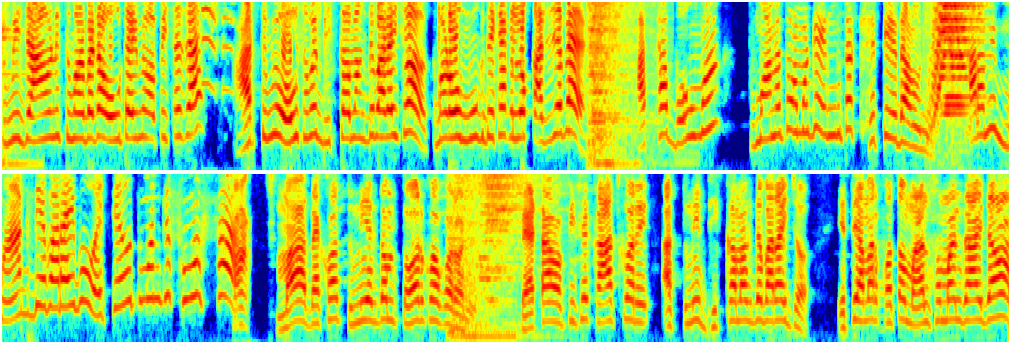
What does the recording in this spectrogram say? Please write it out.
তুমি জানো নি তোমার বেটা ও টাইমে অফিসে যায়? আর তুমি ও সময় ভিক্ষা মাগতে বাড়াইছ? তোমার ও মুখ দেখে লোক কাজে যাবে? আচ্ছা বৌমা তোমানে তো আমাকে এগুটা খেতে দাওনি। আর আমি মাগ দিয়ে বাড়াইবো এটাও তোমাকে সমস্যা। মা দেখো তুমি একদম তর্ক করনি। বেটা অফিসে কাজ করে আর তুমি ভিক্ষা মাগতে বাড়াইছ। এতে আমার কত মান সম্মান যায় যাও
